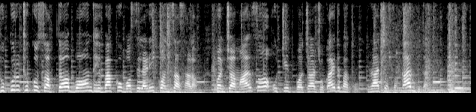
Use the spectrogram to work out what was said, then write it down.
ଠୁକୁରୁ ଠୁକୁ ଶବ୍ଦ ବନ୍ଦ ହେବାକୁ ବସିଲାଣି କଂସାଶାଳ କଞ୍ଚାମାଲ ସହ ଉଚିତ ବଜାର ଯୋଗାଇ ଦେବାକୁ ରାଜ୍ୟ ସରକାରଙ୍କୁ ଦାବି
